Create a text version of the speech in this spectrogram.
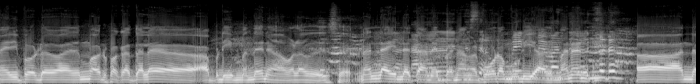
மாதிரி போட்டு ஒரு பக்கத்தில் அப்படி வந்து அவ்வளவு நல்லா இல்லை தானே இப்போ நாங்கள் போட முடியாது. மன அந்த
